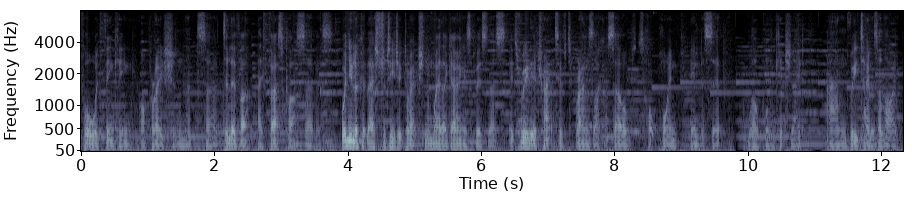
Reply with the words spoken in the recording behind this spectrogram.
forward-thinking operation that uh, deliver a first-class service. When you look at their strategic direction and where they're going as a business, it's really attractive to brands like ourselves, Hotpoint, Indesit, Whirlpool and KitchenAid, and retailers alike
